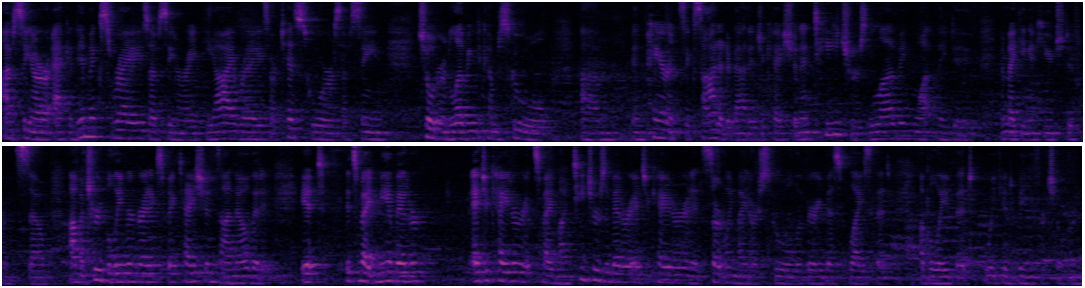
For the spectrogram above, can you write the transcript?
I've seen our academics raise, I've seen our API raise, our test scores, I've seen children loving to come to school. Um, and parents excited about education and teachers loving what they do and making a huge difference. So I'm a true believer in Great Expectations. I know that it, it it's made me a better educator, it's made my teachers a better educator, and it's certainly made our school the very best place that I believe that we could be for children.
